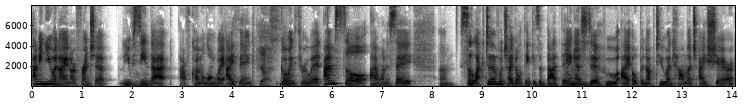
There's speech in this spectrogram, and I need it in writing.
i mean, you and I in our friendship, you've Mhm. seen that I've come a long way, I think. yes going through it. I'm still, I want to say, um, selective, which I don't think is a bad thing as to who I open up to and how much I share.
